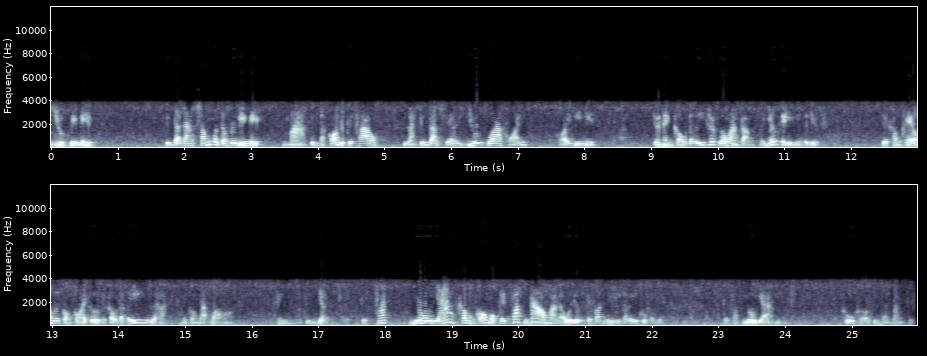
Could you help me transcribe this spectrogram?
vượt biển nghiệp. Chúng ta đang sống ở trong cái biển nghiệp mà chúng ta có được cái phao là chúng ta sẽ vượt qua khỏi khỏi biển nghiệp. Cho nên câu tác ý rất là quan trọng, phải nhớ kỹ những cái điều này. Chứ không khéo mấy con coi thường cái câu tác ý là mấy con đã bỏ cái cái vật, cái phát vô giá không có một cái pháp nào mà đổi được cái pháp như lý tác ý của Phật vậy cái pháp vô giá. Cứu khổ chúng ta bằng cái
